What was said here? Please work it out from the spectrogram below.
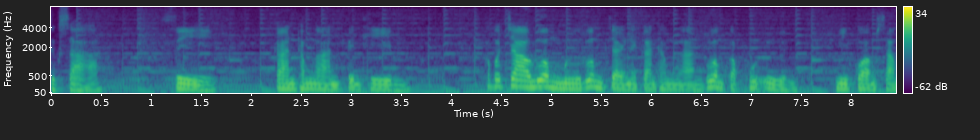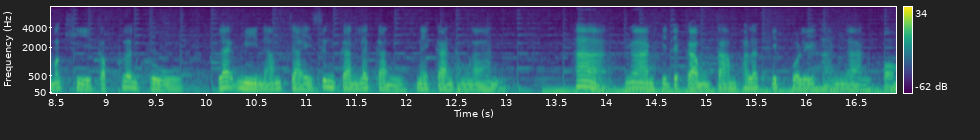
ศึกษา 4. การทำงานเป็นทีม ข้าพเจ้าร่วมมือร่วมใจในการทำงานร่วมกับผู้อื่น มีความสามัคคีกับเพื่อนครู และมีน้ำใจซึ่งกันและกันในการทำงาน 5. งานกิจกรรมตามภารกิจบริหารงานของ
